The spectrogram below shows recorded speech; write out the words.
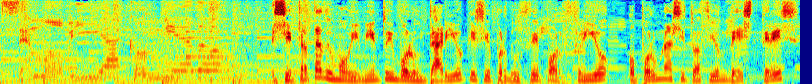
se movía con miedo. Se trata de un movimiento involuntario que se produce por frío o por una situación de estrés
